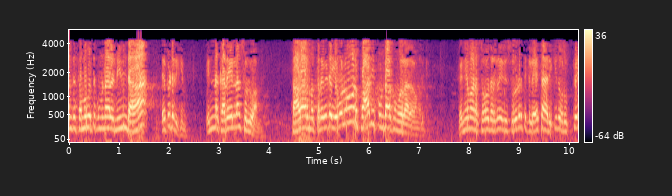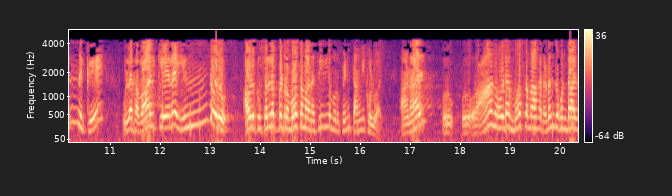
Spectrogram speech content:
வந்து சமூகத்துக்கு முன்னால நின்றா எப்படி இருக்கும்? என்ன கதையெல்லாம் சொல்லுவாங்க? சாதாரணத்தை விட எவ்வளோ ஒரு பாதிப்பு உண்டாக்கும் போலாது அவங்களுக்கு கண்ணியமான சோதரர்கள் இது சொல்றதுக்கு லேசா இருக்குது. ஒரு பெண்ணுக்கு உலக வாழ்க்கையில எந்த ஒரு அவளுக்கு சொல்லப்படுற மோசமான சீரியம் ஒரு பெண் தாங்கிக் கொள்வாள். ஆனால் ஒரு ஒரு ஒரு ஆணோட மோசமாக நடந்து கொண்டாள்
